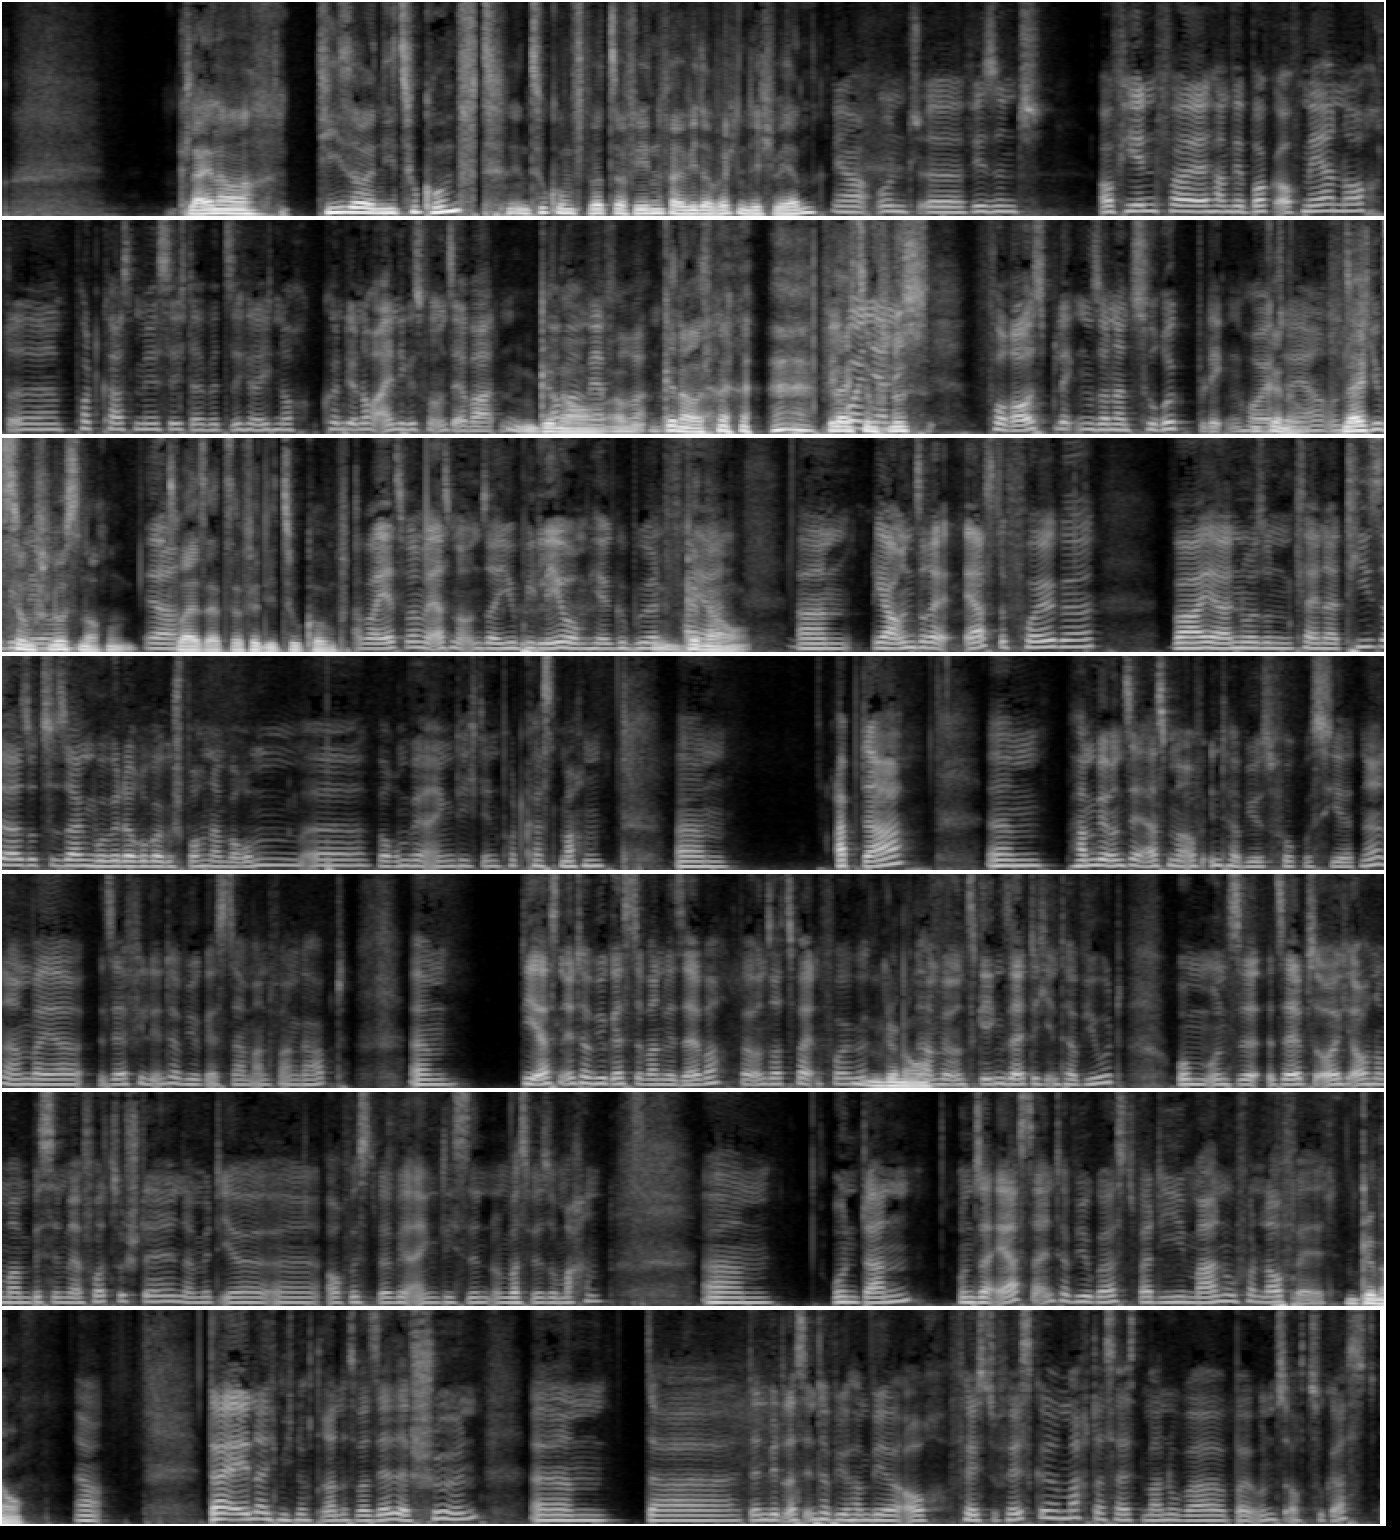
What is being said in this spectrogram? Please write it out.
Kleiner Teaser in die Zukunft. In Zukunft wird es auf jeden Fall wieder wöchentlich werden. Ja, und äh, wir sind auf jeden Fall, haben wir Bock auf mehr noch, äh, podcastmäßig. Da wird sicherlich noch, könnt ihr noch einiges von uns erwarten. Genau. Aber mehr aber- verraten wir genau. Wir Vielleicht zum ja Schluss. nicht vorausblicken, sondern zurückblicken heute. Genau. Ja, Vielleicht zum Jubiläum. Schluss noch Ja. zwei Sätze für die Zukunft. Aber jetzt wollen wir erstmal unser Jubiläum hier gebührend feiern. Genau. Ähm, ja, unsere erste Folge war ja nur so ein kleiner Teaser sozusagen, wo wir darüber gesprochen haben, warum, äh, warum wir eigentlich den Podcast machen. Ähm, ab da ähm, haben wir uns ja erstmal auf Interviews fokussiert. Ne? Da haben wir ja sehr viele Interviewgäste am Anfang gehabt. Ähm, die ersten Interviewgäste waren wir selber bei unserer zweiten Folge. Genau. Da haben wir uns gegenseitig interviewt, um uns se- selbst euch auch nochmal ein bisschen mehr vorzustellen, damit ihr äh, auch wisst, wer wir eigentlich sind und was wir so machen. Ähm, und dann, unser erster Interviewgast war die Manu von Laufwelt. Genau. Ja. Da erinnere ich mich noch dran, das war sehr, sehr schön. Ähm, da, denn wir, das Interview haben wir auch face-to-face gemacht. Das heißt, Manu war bei uns auch zu Gast.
